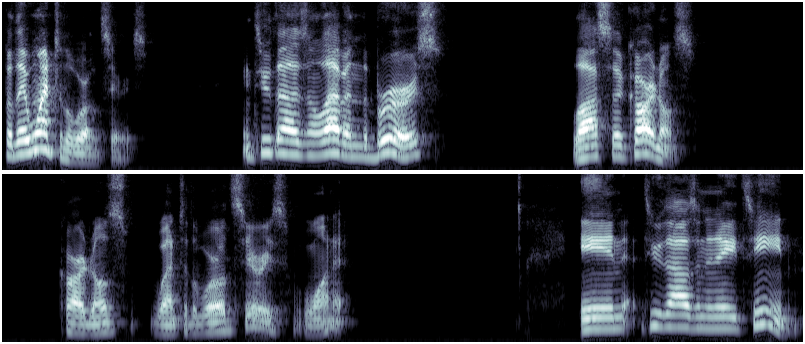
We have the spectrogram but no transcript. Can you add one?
But they went to the World Series. In 2011, the Brewers lost to the Cardinals. Cardinals went to the World Series, won it. In 2018,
